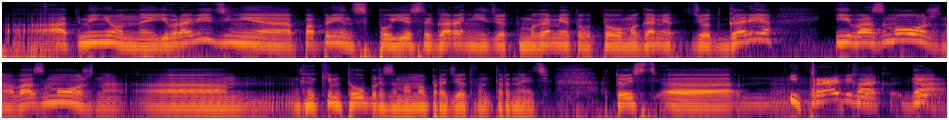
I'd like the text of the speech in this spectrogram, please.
отмененное Евровидение по принципу, если гора не идет к Магомету, то Магомед идет к горе. И, возможно, возможно, э, каким-то образом оно пройдет в интернете. То есть... Э, и правильно. Как, да,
